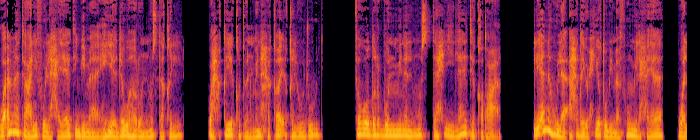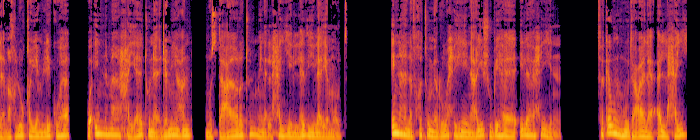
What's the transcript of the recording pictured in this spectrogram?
وأما تعريف الحياة بما هي جوهر مستقل وحقيقة من حقائق الوجود فهو ضرب من المستحيلات قطعا لأنه لا أحد يحيط بمفهوم الحياة ولا مخلوق يملكها وإنما حياتنا جميعا مستعارة من الحي الذي لا يموت. إنها نفخة من روحه نعيش بها إلى حين. فكونه تعالى الحي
